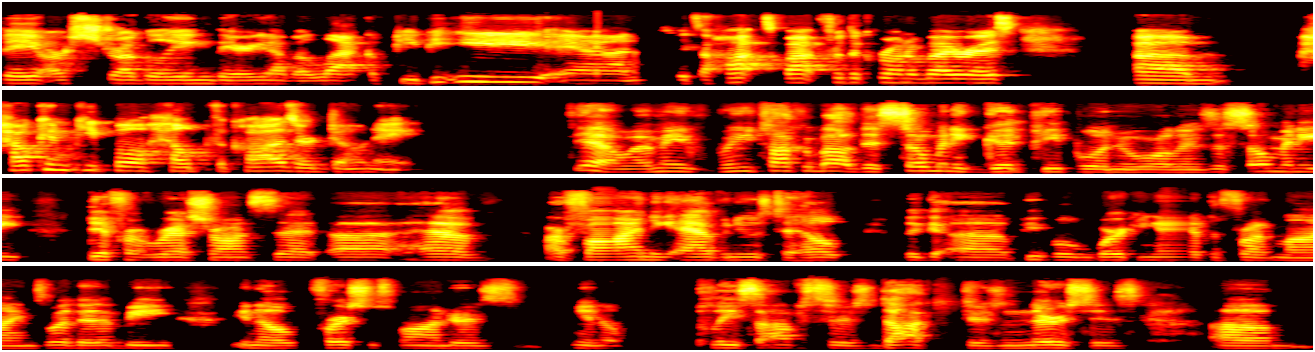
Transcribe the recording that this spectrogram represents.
they are struggling. They have a lack of PPE and it's a hot spot for the coronavirus. Um, how can people help the cause or donate? Yeah, I mean, when you talk about there's so many good people in New Orleans, there's so many different restaurants that uh, have are finding avenues to help the uh, people working at the front lines, whether it be you know first responders, you know police officers, doctors, nurses, um,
